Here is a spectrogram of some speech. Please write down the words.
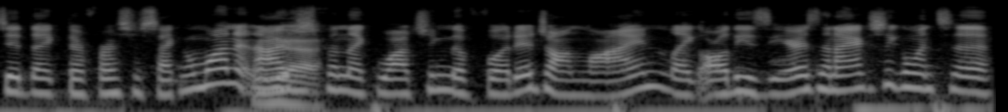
did like their first or second one, and I've just been like watching the footage online like all these years. And I actually went to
